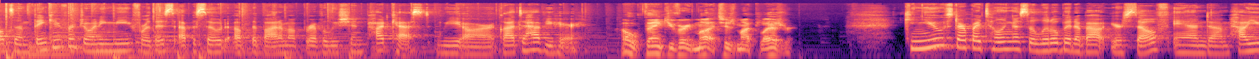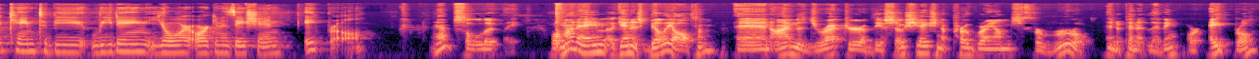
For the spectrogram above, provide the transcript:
Billy thank you for joining me for this episode of the Bottom Up Revolution podcast. We are glad to have you here. Oh, thank you very much. It's my pleasure. Can you start by telling us a little bit about yourself and um, how you came to be leading your organization, APRIL? Absolutely. Well, my name, again, is Billy Altom, and I'm the director of the Association of Programs for Rural Independent Living, or APRIL.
